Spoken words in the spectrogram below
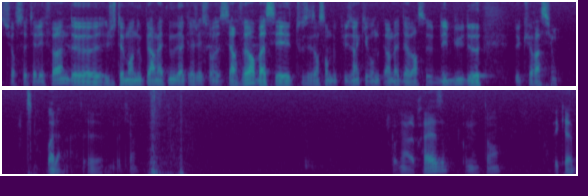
sur ce téléphone, de justement nous permettre nous d'agréger sur le serveur, bah, c'est tous ces ensembles de plus 1 qui vont nous permettre d'avoir ce début de, de curation. Voilà. Euh, bah, tiens. Je reviens à la presse. Combien de temps? Impeccable.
